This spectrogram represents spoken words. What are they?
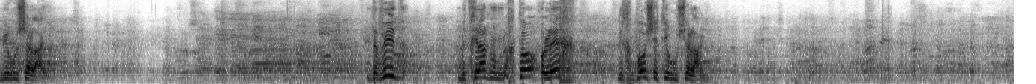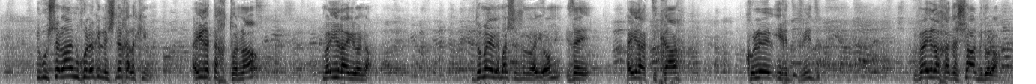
בירושלים. דוד בתחילת ממלכתו הולך לכבוש את ירושלים. ירושלים מחולקת לשני חלקים, העיר התחתונה והעיר העליונה. דומה למה שיש לנו היום, זה העיר העתיקה, כולל עיר דוד, והעיר החדשה הגדולה.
